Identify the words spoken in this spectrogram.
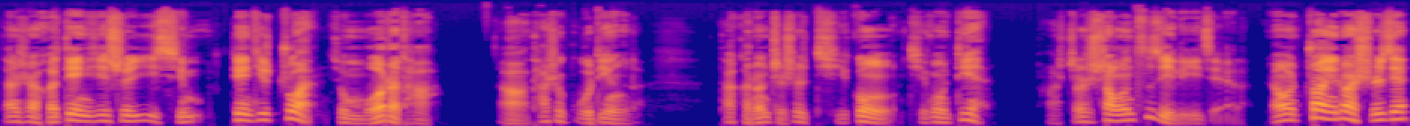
但是和电机是一起，电机转就磨着它啊，它是固定的，它可能只是提供提供电啊，这是尚文自己理解的。然后转一段时间，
